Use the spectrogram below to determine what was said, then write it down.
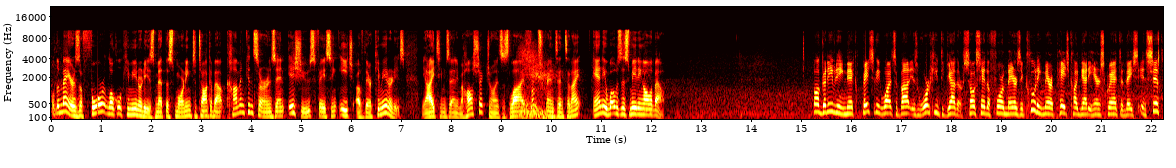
Well, the mayors of four local communities met this morning to talk about common concerns and issues facing each of their communities. The I-Team's Andy Mehalshick joins us live from Scranton tonight. Andy, what was this meeting all about? Well, good evening, Nick. Basically, what it's about is working together. So say the four mayors, including Mayor Paige Cognetti here in Scranton. They insist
